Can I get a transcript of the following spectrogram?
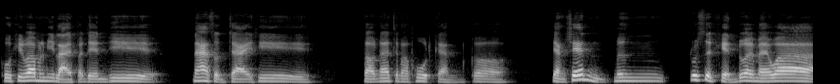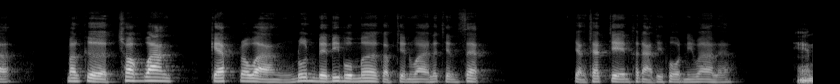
ครูคิดว่ามันมีหลายประเด็นที่น่าสนใจที่เราน่าจะมาพูดกัน ก็อย่างเช่นมึงรู้สึกเห็นด้วยไหมว่า มันเกิดช่องว่าง แกลระหว่างรุ่น Baby Boomer กับ Gen Y และ Gen Z อย่างชัดเจนขนาดที่โพสต์นี้ว่าแล้ว เห็น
